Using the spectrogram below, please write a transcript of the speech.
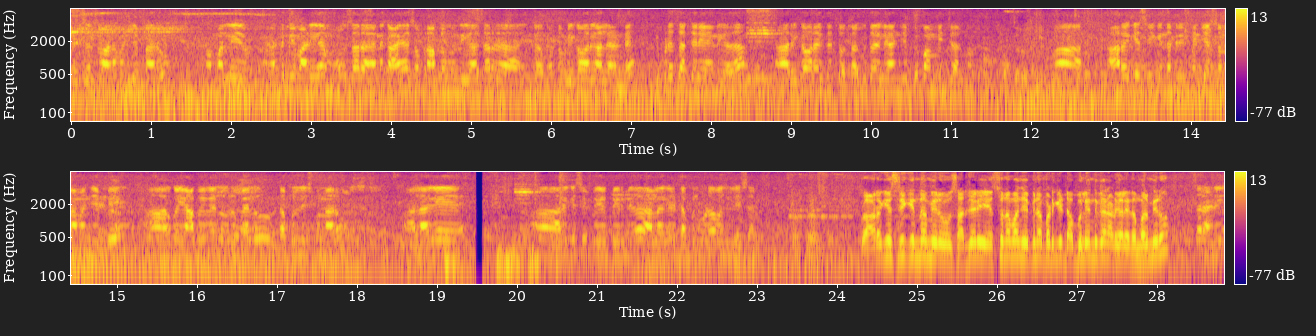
మెడిసిన్స్ వాడమని చెప్పారు. మళ్ళీ అంటే మేము అడిగాము సార్ ఆయనకు ఆయాసం ప్రాబ్లం ఉంది కదా సార్ ఇంకా మొత్తం రికవర్ కాలే అంటే ఇప్పుడే సర్జరీ అయింది కదా రికవర్ అయితే తో- తగ్గుతుందిలే అని చెప్పి పంపించారు మాకు. ఆరోగ్యశ్రీ కింద ట్రీట్మెంట్ చేస్తున్నామని చెప్పి ఒక యాభై వేలు రూపాయలు డబ్బులు తీసుకున్నారు. అలాగే ఆరోగ్యశ్రీ పేరు మీద అలాగే డబ్బులు కూడా వసూలు చేశారు. Okay okay. ఇప్పుడు ఆరోగ్యశ్రీ కింద మీరు సర్జరీ చేస్తున్నామని చెప్పినప్పటికీ డబ్బులు ఎందుకని అడగలేదా మరి మీరు? సార్ అడిగి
